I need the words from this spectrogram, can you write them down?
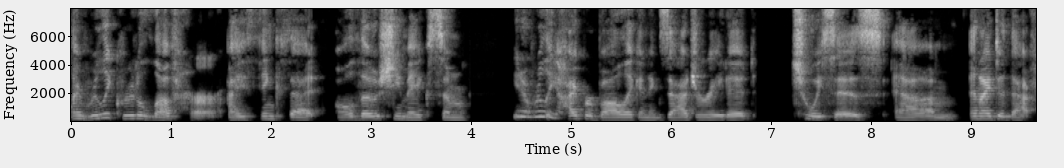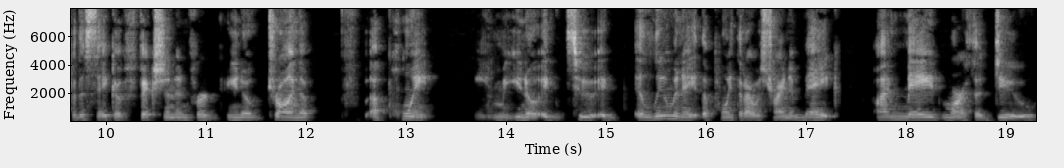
I really grew to love her. I think that although she makes some you know, really hyperbolic and exaggerated choices. Um, and I did that for the sake of fiction and for, you know, drawing a, a point, you know, to illuminate the point that I was trying to make. I made Martha do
